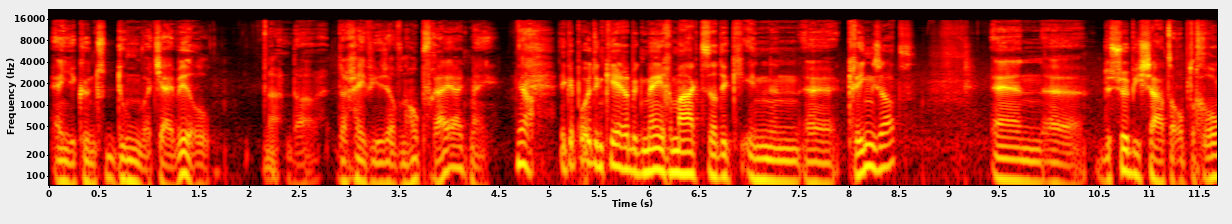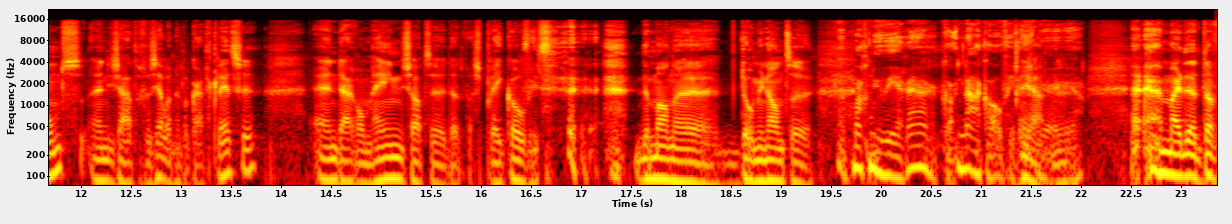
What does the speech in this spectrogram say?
en je kunt doen wat jij wil, nou, daar, daar geef je jezelf een hoop vrijheid mee. Ja. Ik heb ooit een keer heb ik meegemaakt dat ik in een eh, kring zat. En eh, de subbies zaten op de grond en die zaten gezellig met elkaar te kletsen. En daaromheen zaten, dat was pre-covid, de mannen, dominante Dat mag nu weer, hè? Na COVID. Ja, weer, ja. maar dat, dat,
